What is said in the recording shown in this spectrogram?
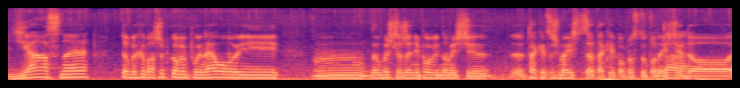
Jasne, to by chyba szybko wypłynęło i no myślę, że nie powinno mieć e, takie coś miejsca, takie po prostu podejście Tak. do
